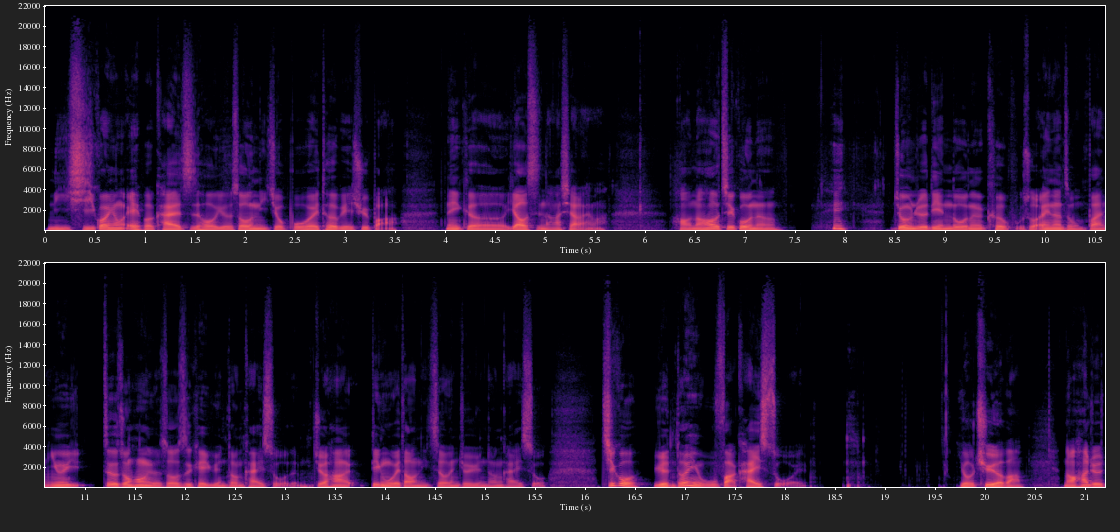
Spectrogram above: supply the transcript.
你习惯用 App 开了之后，有时候你就不会特别去把那个钥匙拿下来嘛。好，然后结果呢？嘿，就我们就联络那个客服说，哎，那怎么办？因为这个状况有时候是可以远端开锁的，就它定位到你之后，你就远端开锁。结果远端也无法开锁，诶，有趣了吧？然后他就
